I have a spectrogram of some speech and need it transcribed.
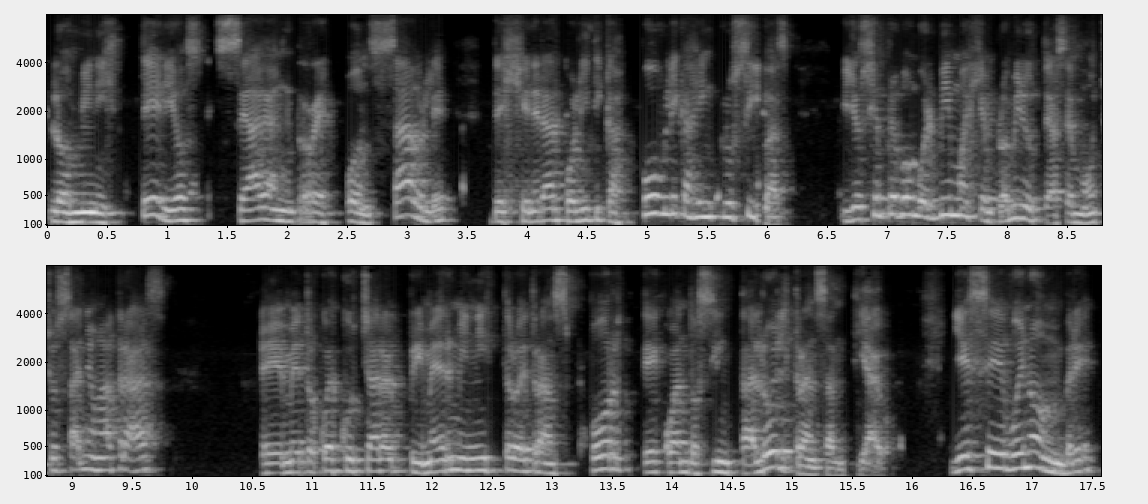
los ministerios se hagan responsables de generar políticas públicas inclusivas. Y yo siempre pongo el mismo ejemplo. Mire usted, hace muchos años atrás eh, me tocó escuchar al primer ministro de Transporte cuando se instaló el Transantiago. Y ese buen hombre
